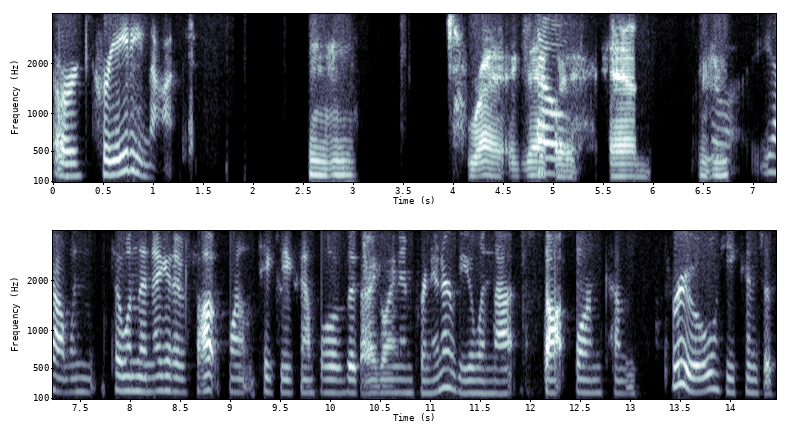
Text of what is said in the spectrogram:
or creating that. Mhm. Right. Exactly. and. mhm. So yeah, when so when the negative thought form, take the example of the guy going in for an interview, when that thought form comes through, he can just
